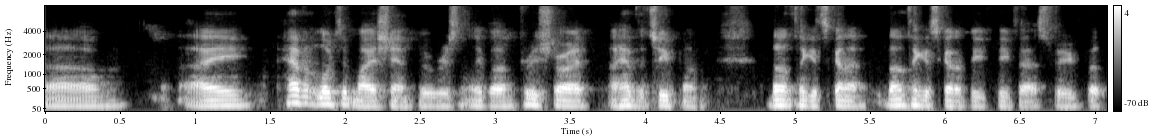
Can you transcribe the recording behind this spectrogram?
Um, I haven't looked at my shampoo recently, but I'm pretty sure I, I have the cheap one. I don't think it's gonna don't think it's gonna be PFAS free, but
